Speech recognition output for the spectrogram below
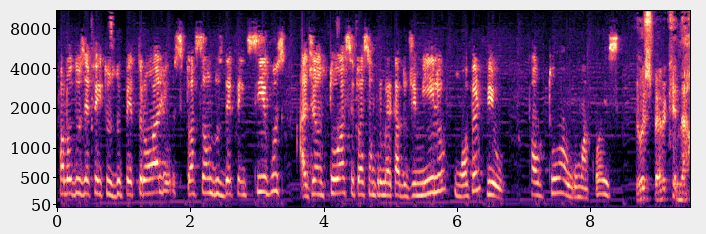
Falou dos efeitos do petróleo, situação dos defensivos, adiantou a situação para o mercado de milho, um overview. Faltou alguma coisa? Eu espero que não.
